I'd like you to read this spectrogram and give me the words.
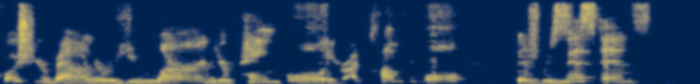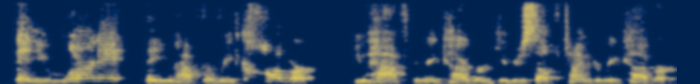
push your boundaries, you learn, you're painful, you're uncomfortable, there's resistance, then you learn it, then you have to recover. You have to recover, give yourself time to recover.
